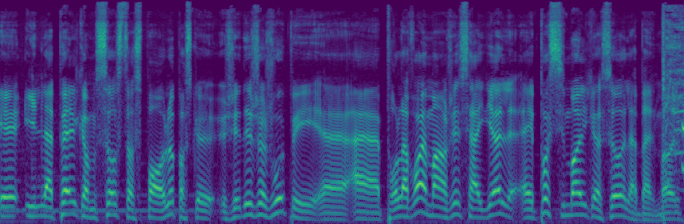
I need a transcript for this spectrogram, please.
euh, il l'appelle comme ça, ce sport-là, parce que j'ai déjà joué, puis euh, euh, pour l'avoir mangé sa gueule, elle est pas si molle que ça, la balle molle.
